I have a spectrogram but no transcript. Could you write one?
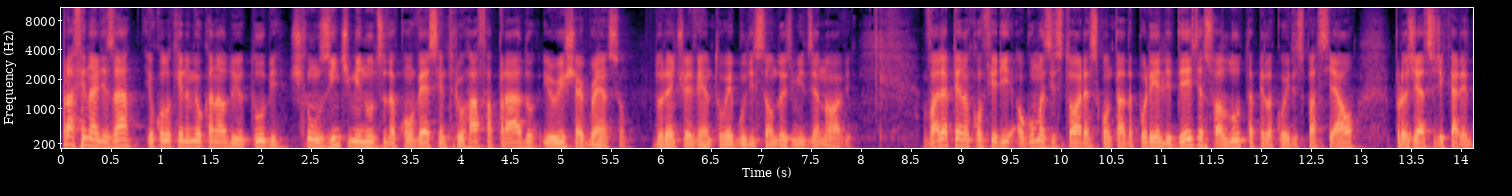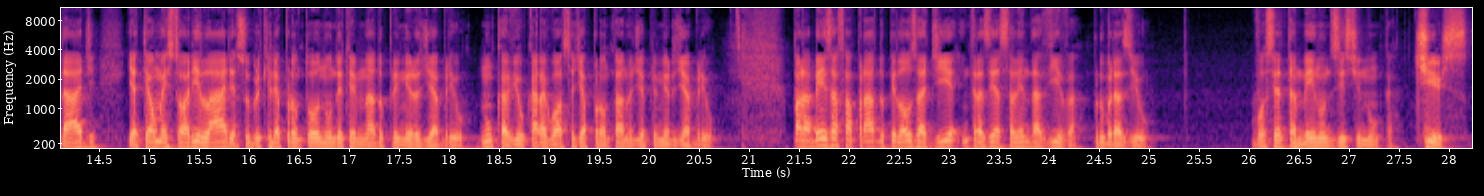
Para finalizar, eu coloquei no meu canal do YouTube acho que uns 20 minutos da conversa entre o Rafa Prado e o Richard Branson durante o evento Ebulição 2019. Vale a pena conferir algumas histórias contadas por ele desde a sua luta pela corrida espacial, projetos de caridade e até uma história hilária sobre o que ele aprontou num determinado 1 de abril. Nunca vi, o cara gosta de aprontar no dia 1 de abril. Parabéns, Rafa Prado, pela ousadia em trazer essa lenda viva para o Brasil. Você também não desiste nunca. Cheers!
